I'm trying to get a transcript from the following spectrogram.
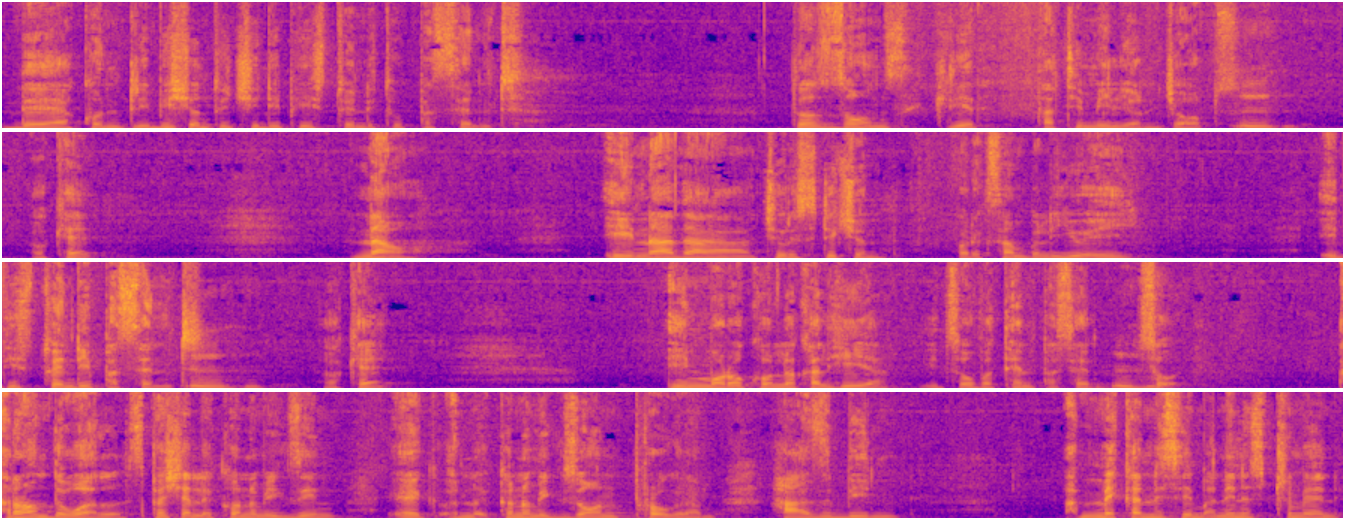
Their contribution to GDP is 22%. Those zones create 30 million jobs. Mm-hmm. Okay? Now, in other jurisdictions, for example, UAE, it is 20%. percent mm-hmm. Okay? In Morocco, local here, it's over 10%. percent mm-hmm. So, around the world, special economic zone, eh, economic zone program has been a mechanism, an instrument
